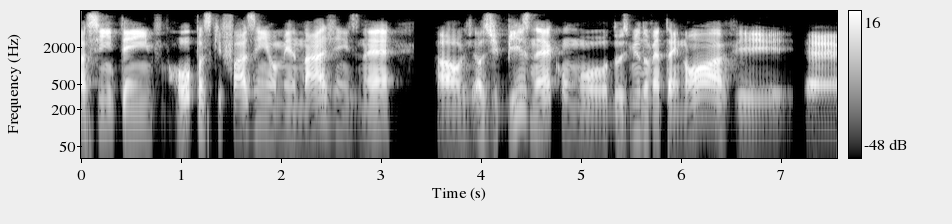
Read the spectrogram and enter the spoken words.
assim tem roupas que fazem homenagens, né, aos, aos gibis, né, como 2099, é,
